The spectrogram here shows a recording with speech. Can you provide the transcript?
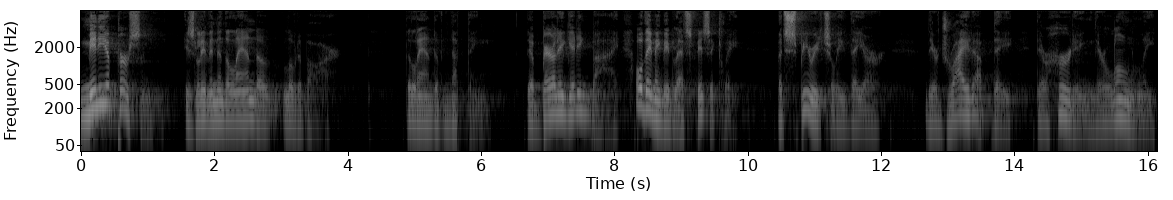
Many a person is living in the land of Lodebar, the land of nothing. They're barely getting by. Oh, they may be blessed physically, but spiritually they are they're dried up, they they're hurting, they're lonely,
